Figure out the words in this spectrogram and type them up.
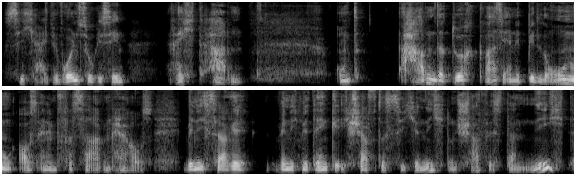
Sicherheit. Wir wollen so gesehen Recht haben. Und haben dadurch quasi eine Belohnung aus einem Versagen heraus. Wenn ich sage, wenn ich mir denke, ich schaffe das sicher nicht und schaffe es dann nicht,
